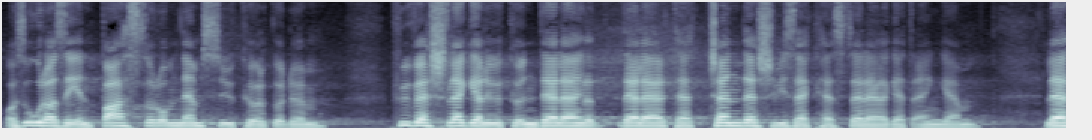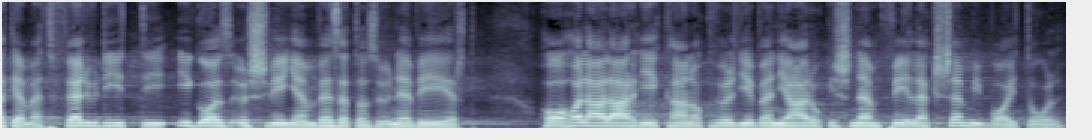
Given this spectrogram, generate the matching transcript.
az Úr az én pásztorom, nem szűkölködöm, füves legelőkön delel, deleltet, csendes vizekhez terelget engem. Lelkemet felüdíti, igaz ösvényen vezet az ő nevéért. Ha a halál árnyékának völgyében járok, is nem félek semmi bajtól,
